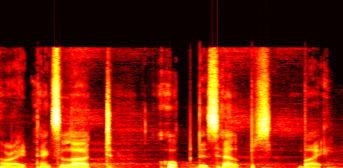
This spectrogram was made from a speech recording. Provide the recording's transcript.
All right, thanks a lot. Hope this helps. Bye.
